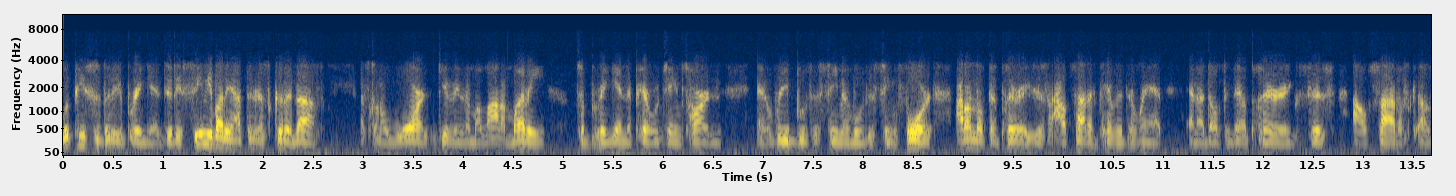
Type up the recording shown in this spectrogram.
what pieces do they bring in? Do they see anybody out there that's good enough that's going to warrant giving them a lot of money to bring in the pair with James Harden and reboot this team and move this team forward? I don't know if that player exists outside of Kevin Durant, and I don't think that player exists outside of, of,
